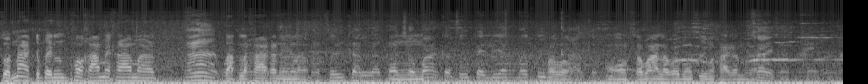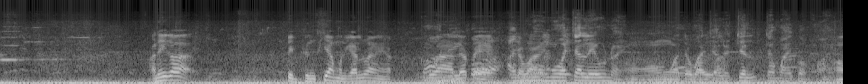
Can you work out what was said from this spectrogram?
ส่วนมากจะเป็นพ่อค้าแม่ค้ามา อ่าตัดราคากันเองเหรอมาซื้อกันแล้วก็อืม ชาวบ้านก็ซื้อไปเลี้ยงมาซื้อครับมาผมขายกันอ๋อชาวบ้านเราก็มาซื้อมาขายกันหมดใช่ครับ อันนี้ก็ปิดถึงเที่ยงเหมือนกันด้วยไงครับหรือว่าแล้วแต่อันจะไวนี้งัวจะเร็วหน่อยอ๋องัวจะไวกว่า จะเร็จะจะไวกว่าควายอ๋อ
